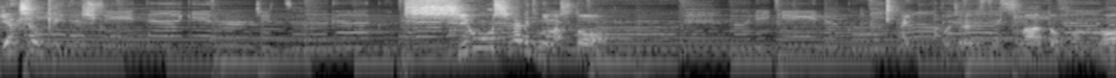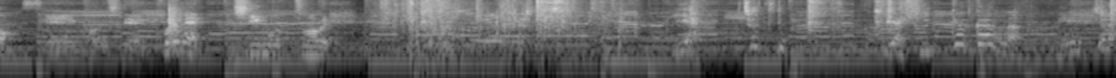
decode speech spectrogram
役者 OK よし仕様を調べてみますとちらですねスマートフォンの、えー、顔ですね。これねチームをつまめるいやちょっといや引っかかんな。めちゃく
